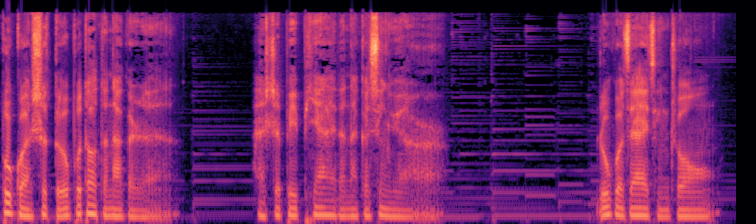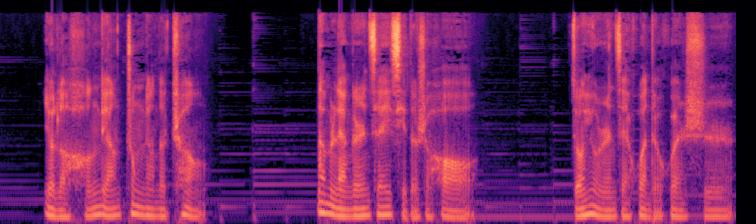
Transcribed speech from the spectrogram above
不管是得不到的那个人，还是被偏爱的那个幸运儿。如果在爱情中，有了衡量重量的秤，那么两个人在一起的时候，总有人在患得患失，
